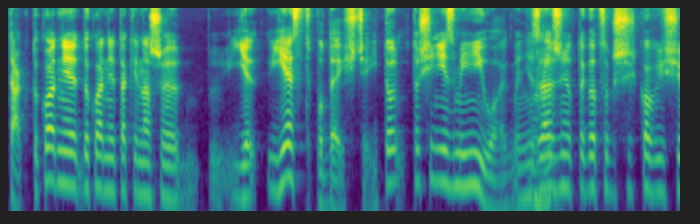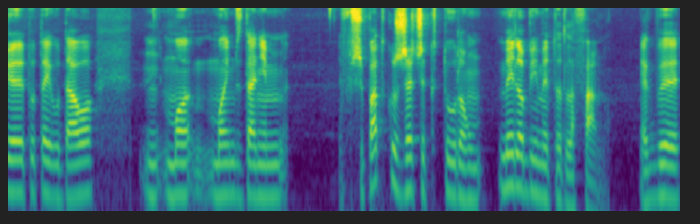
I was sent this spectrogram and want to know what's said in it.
tak, dokładnie, dokładnie takie nasze je, jest podejście i to, to się nie zmieniło. Jakby niezależnie mhm. od tego, co Krzyśkowi się tutaj udało, mo, moim zdaniem w przypadku rzeczy, którą my robimy to dla fanu. Jakby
